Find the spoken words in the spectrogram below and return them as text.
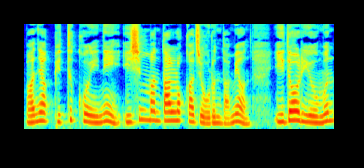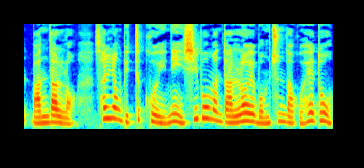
만약 비트코인이 20만 달러까지 오른다면 이더리움은 만 달러, 설령 비트코인이 15만 달러에 멈춘다고 해도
